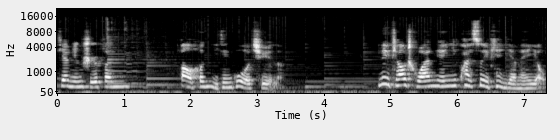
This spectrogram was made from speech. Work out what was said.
天明时分。暴风已经过去了，那条船连一块碎片也没有。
